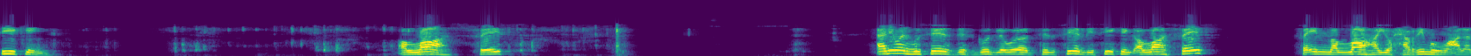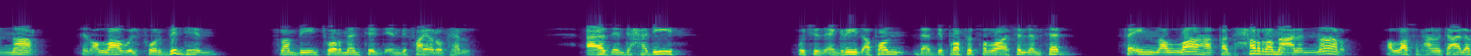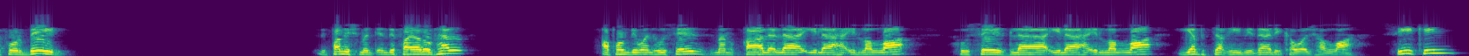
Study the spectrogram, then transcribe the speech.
seeking Allah's face. Anyone who says this goodly word sincerely seeking Allah's face, فَإِنَّ اللَّهَ يُحَرِّمُهُ عَلَى النَّارِ Then Allah will forbid him from being tormented in the fire of hell. As in the hadith, which is agreed upon, that the Prophet ﷺ said, فإن الله قد حرم على النار Allah subhanahu wa ta'ala forbade the punishment in the fire of hell upon the one who says من قال لا إله إلا الله who says لا إله إلا الله يبتغي بذلك وجه الله seeking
